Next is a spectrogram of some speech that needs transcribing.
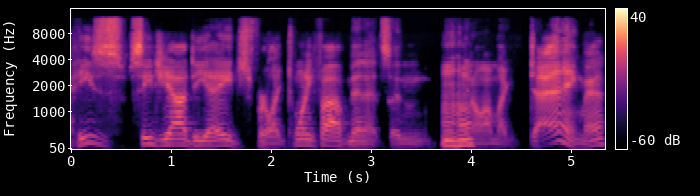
he's CGI de-aged for like 25 minutes. And Mhm. you know, I'm like, dang, man.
